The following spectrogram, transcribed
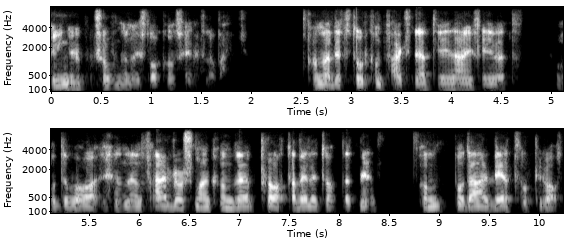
yngre personerna i Stockholms enskilda bank. Han hade ett stort kontaktnät i näringslivet och det var en, en farbror som man kunde prata väldigt öppet med om både arbete och privat.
